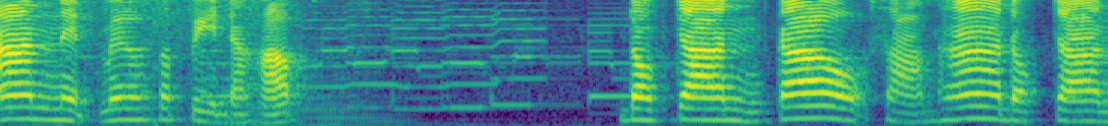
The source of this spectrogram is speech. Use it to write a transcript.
อั้นเน็ตไม่ลดสปีดนะครับ ดอกจัน935ดอกจัน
